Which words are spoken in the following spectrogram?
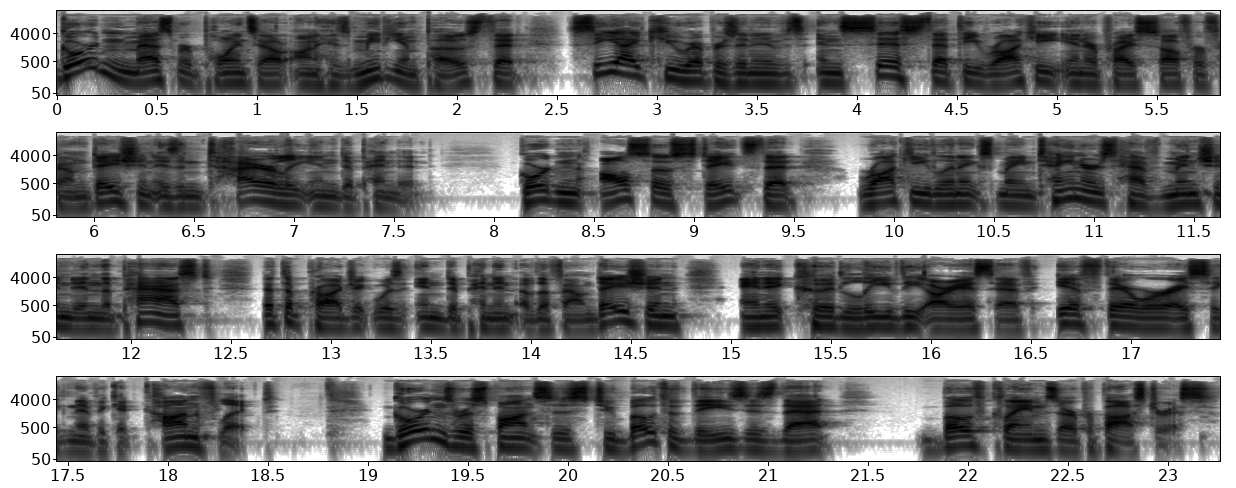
Gordon Messmer points out on his Medium post that CIQ representatives insist that the Rocky Enterprise Software Foundation is entirely independent. Gordon also states that Rocky Linux maintainers have mentioned in the past that the project was independent of the foundation and it could leave the RESF if there were a significant conflict. Gordon's responses to both of these is that both claims are preposterous.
